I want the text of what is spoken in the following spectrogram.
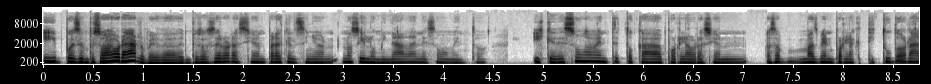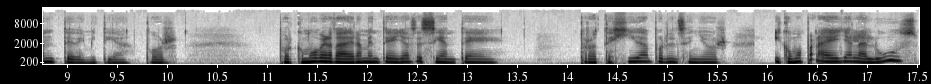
Y pues empezó a orar, ¿verdad? Empezó a hacer oración para que el Señor nos iluminara en ese momento. y quedé sumamente tocada por la oración, o sea, más bien por la actitud orante de mi tía, por, por cómo verdaderamente ella se siente protegida por el Señor y cómo para ella la luz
